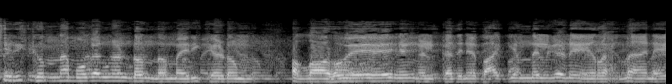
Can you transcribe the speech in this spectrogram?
ചിരിക്കുന്ന മുഖം കണ്ടൊന്ന് മരിക്കണം. അള്ളാഹുവേ ഞങ്ങൾക്കതിന് ഭാഗ്യം നൽകണേ റഹ്മാനേ.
